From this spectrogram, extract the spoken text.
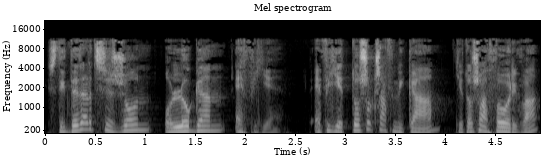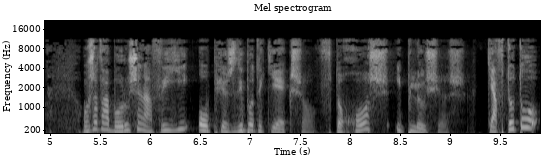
Στην τέταρτη σεζόν ο Λόγκαν έφυγε έφυγε τόσο ξαφνικά και τόσο αθόρυβα, όσο θα μπορούσε να φύγει οποιοδήποτε εκεί έξω, φτωχός ή πλούσιος. Και αυτό το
